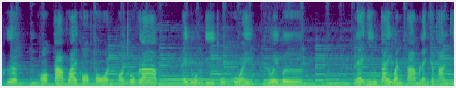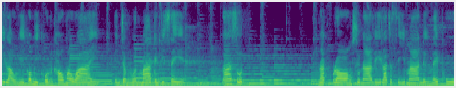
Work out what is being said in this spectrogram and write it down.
เพื่อขอกราบไหว้ขอพร ขอโชคลาภให้ดวงดีถูกหวย รวยเบอร์ และยิ่งใกล้วันตามแหล่งสถานที่เหล่านี้ก็มีคนเข้ามาไหว้ เป็นจำนวนมากเป็นพิเศษ ล่าสุด นักร้องสุนารีราชสีมาหนึ่งในผู้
